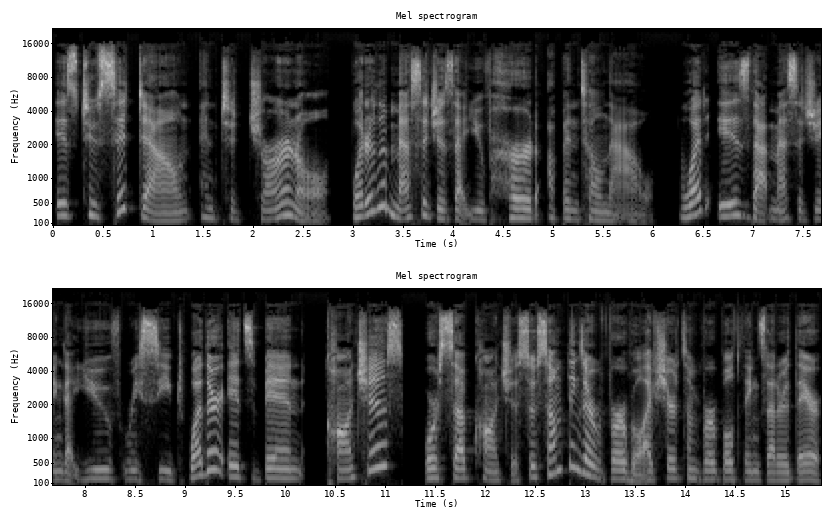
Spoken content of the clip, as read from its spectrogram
is to sit down and to journal what are the messages that you've heard up until now? What is that messaging that you've received, whether it's been conscious or subconscious? So some things are verbal. I've shared some verbal things that are there,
